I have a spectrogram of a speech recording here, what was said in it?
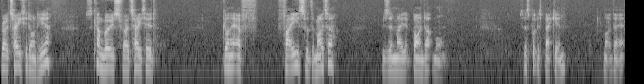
rotated on here. It's come loose, rotated, gone out of phase with the motor, which then made it bind up more. So let's put this back in, like that.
